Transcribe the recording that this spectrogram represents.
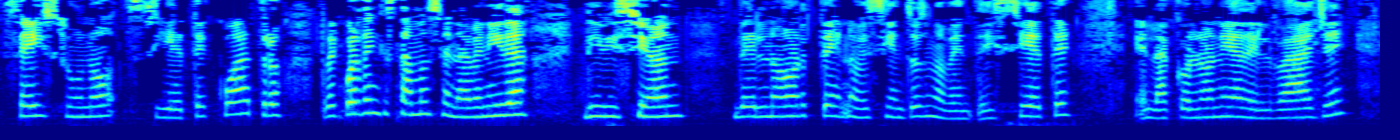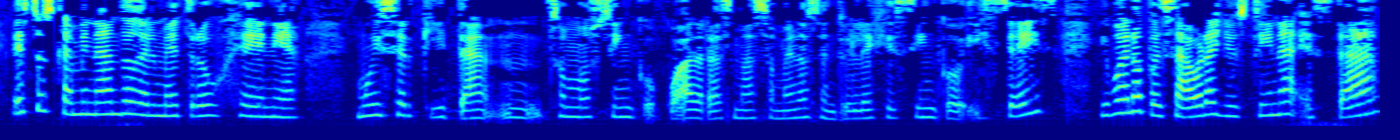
6174. Recuerden que estamos en Avenida División del Norte 997 en la colonia del Valle. Esto es caminando del Metro Eugenia, muy cerquita, mm, somos cinco cuadras más o menos entre el eje 5 y 6. Y bueno, pues ahora Justina está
